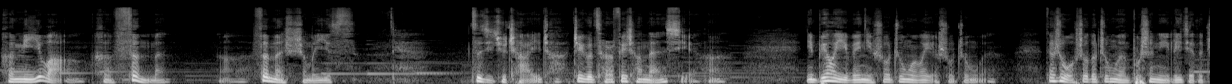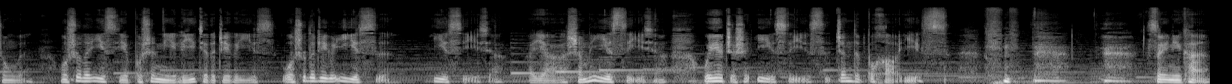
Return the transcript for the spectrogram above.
很迷惘，很愤懑啊。愤懑是什么意思？自己去查一查，这个词儿非常难写啊。你不要以为你说中文我也说中文。但是我说的中文不是你理解的中文，我说的意思也不是你理解的这个意思。我说的这个意思，意思一下。哎呀，什么意思一下？我也只是意思意思，真的不好意思。所以你看，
